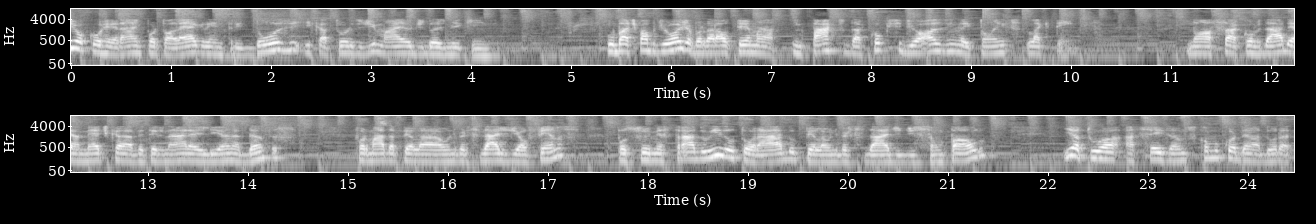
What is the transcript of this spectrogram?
que ocorrerá em Porto Alegre entre 12 e 14 de maio de 2015. O bate-papo de hoje abordará o tema Impacto da coccidiose em leitões lactentes. Nossa convidada é a médica veterinária Eliana Dantas, formada pela Universidade de Alfenas, possui mestrado e doutorado pela Universidade de São Paulo e atua há seis anos como coordenadora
